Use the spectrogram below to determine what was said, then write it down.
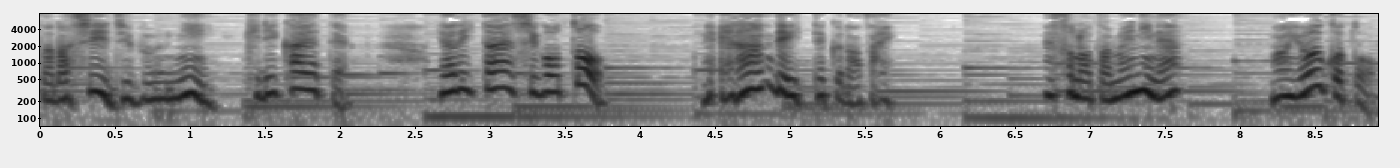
新しい自分に切り替えて、やりたい仕事を、ね、選んでいってください。ね、そのためにね、迷うこと、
